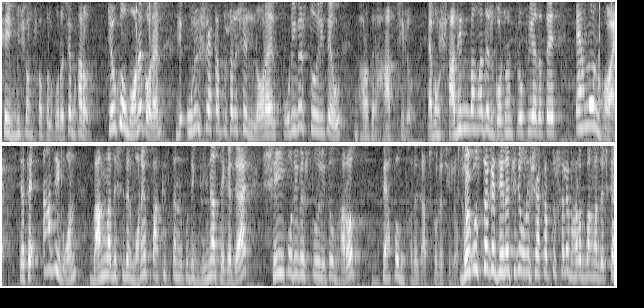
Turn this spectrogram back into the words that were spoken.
সেই মিশন সফল করেছে ভারত। কেউ কেউ মনে করেন যে উনিশশো একাত্তর সালে সেই লড়াইয়ের পরিবেশ তৈরিতেও ভারতের হাত ছিল এবং স্বাধীন বাংলাদেশ গঠন প্রক্রিয়া যাতে এমন হয়, যাতে আজীবন বাংলাদেশিদের মনে পাকিস্তানের প্রতি ঘৃণা থেকে যায় সেই পরিবেশ তৈরিতেও ভারত ব্যাপকভাবে কাজ করেছিল। বই পুস্তকে জেনেছি যে উনিশশো একাত্তর সালে ভারত বাংলাদেশকে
